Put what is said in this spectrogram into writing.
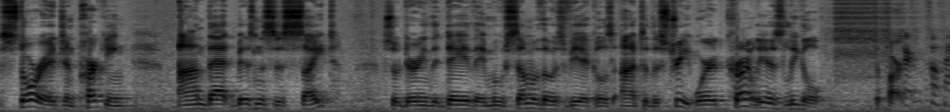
storage and parking on that business's site. So during the day, they move some of those vehicles onto the street where it currently is legal to park. Sure, okay.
